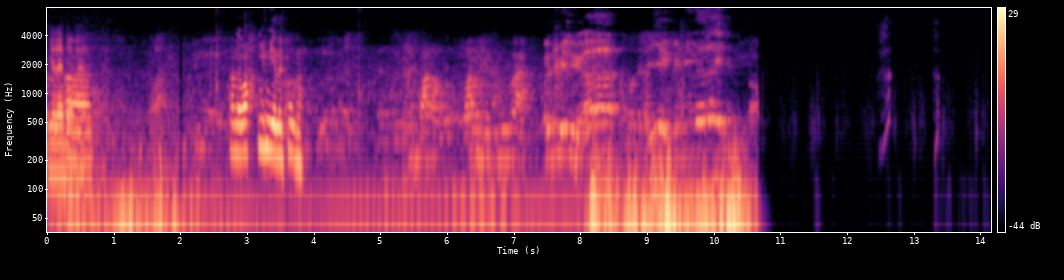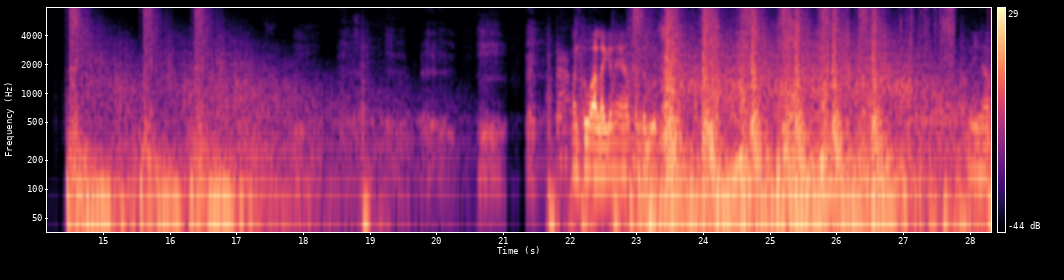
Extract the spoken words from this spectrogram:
มีอะไรบอกไหมครับอะไรวะ ไม่มีอะไรพูดอะมัน มันตัวอะไรกันแน่ครับมันจะรู้ได้ไงนี่ครับ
